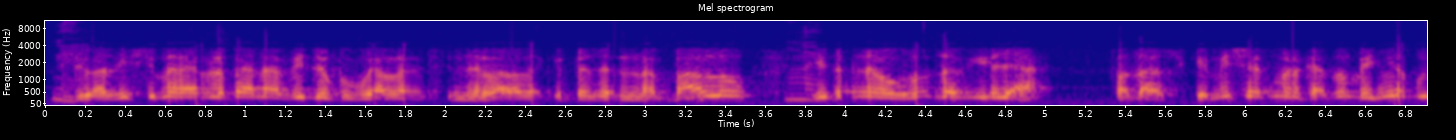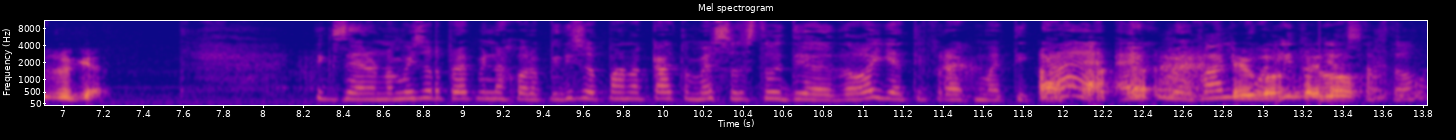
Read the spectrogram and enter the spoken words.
Ναι. Δηλαδή σήμερα έβλεπα ένα βίντεο που βγάλανε στην Ελλάδα και παίζανε ένα μπάλο, ναι. ήταν 80 βιολιά. Φαντάσου. Και εμείς έχουμε 150 μπουζούκια. Δεν ξέρω, νομίζω πρέπει να χοροπηδήσω πάνω κάτω μέσα στο στούντιο εδώ, γιατί πραγματικά έχουμε βάλει πολύ δουλειά σε αυτό.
